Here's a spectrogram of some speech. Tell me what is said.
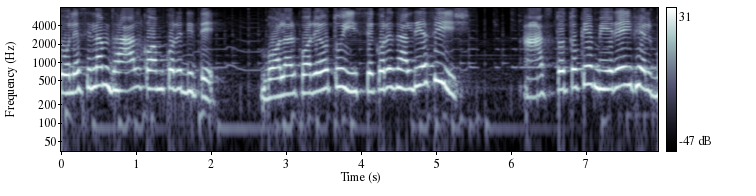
বলেছিলাম ঝাল কম করে দিতে। বলার পরেও তুই ইচ্ছে করে ঝাল দিয়েছিস? আজ তো তোকে মেরেই ফেলব।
